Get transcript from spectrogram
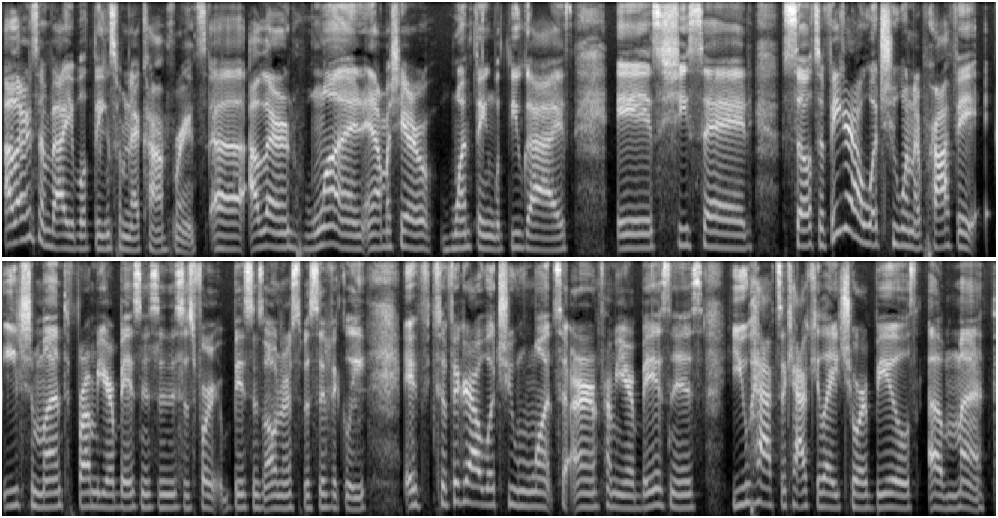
I learned some valuable things from that conference. Uh, I learned one, and I'm gonna share one thing with you guys. Is she said so to figure out what you want to profit each month from your business, and this is for business owners specifically. If to figure out what you want to earn from your business, you have to calculate your bills a month.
